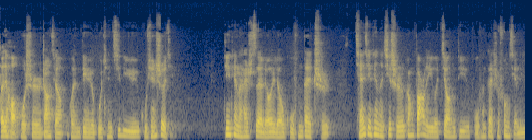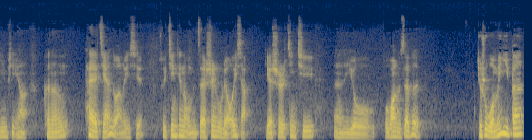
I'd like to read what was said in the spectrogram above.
大家好，我是张翔，欢迎订阅股权激励与股权设计。今天呢，还是再聊一聊股份代持。前些天呢，其实刚发了一个降低股份代持风险的音频啊，可能太简短了一些，所以今天呢，我们再深入聊一下。也是近期，嗯，有网友在问，就是我们一般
